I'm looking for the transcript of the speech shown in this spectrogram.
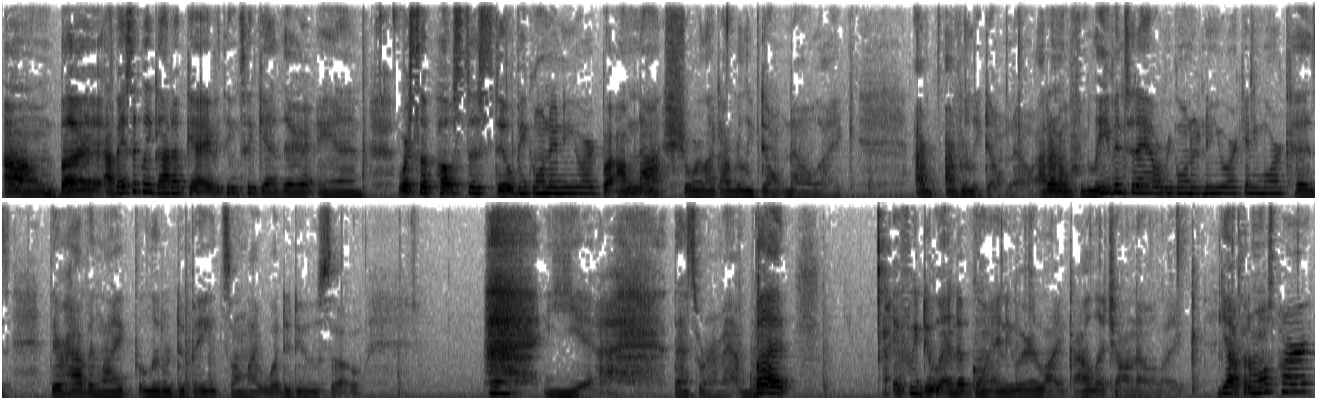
Um, but i basically got up get everything together and we're supposed to still be going to new york but i'm not sure. Like i really don't know. Like i, I really don't know. I don't know if we're leaving today or we're going to new york anymore because they're having like little debates on like what to do so yeah that's where i'm at. But if we do end up going anywhere like i'll let y'all know like yeah for the most part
